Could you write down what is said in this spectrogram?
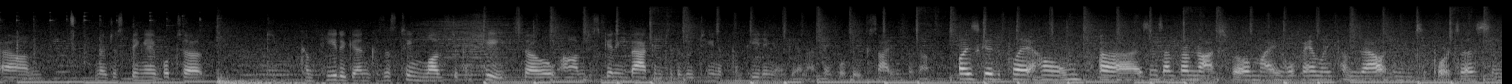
um, you know, just being able to compete again because this team loves to compete. So um, just getting back into the routine of competing again, I think will be exciting for them. Always good to play at home. Uh, since I'm from Knoxville, my whole family comes out and supports us, and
